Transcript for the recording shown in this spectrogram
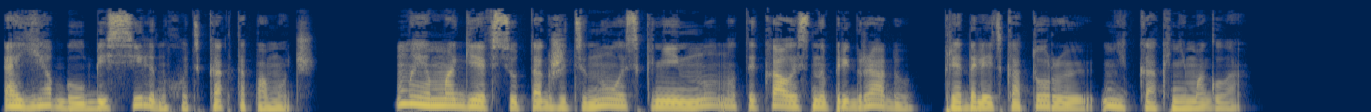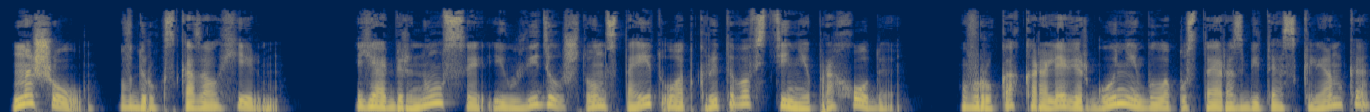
А я был бессилен хоть как-то помочь. Моя магия все так же тянулась к ней, но натыкалась на преграду, преодолеть которую никак не могла. «Нашел», — вдруг сказал Хельм. Я обернулся и увидел, что он стоит у открытого в стене прохода. В руках короля Вергонии была пустая разбитая склянка,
